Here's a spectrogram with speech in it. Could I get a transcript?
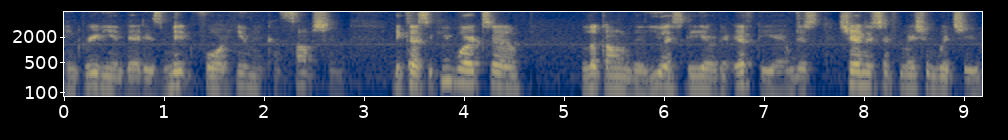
ingredient that is meant for human consumption. Because if you were to look on the USDA or the FDA. I'm just sharing this information with you.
